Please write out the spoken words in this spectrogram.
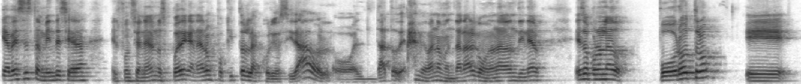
que a veces también decía el funcionario, nos puede ganar un poquito la curiosidad o, el dato de, ah, me van a mandar algo, me van a dar un dinero. Eso por un lado. Por otro, eh,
